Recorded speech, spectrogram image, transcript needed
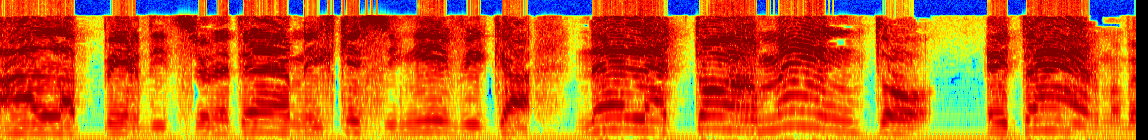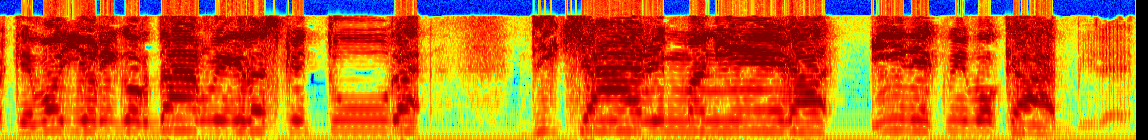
alla perdizione eterna, il che significa nel tormento eterno, perché voglio ricordarvi che la scrittura dichiara in maniera inequivocabile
